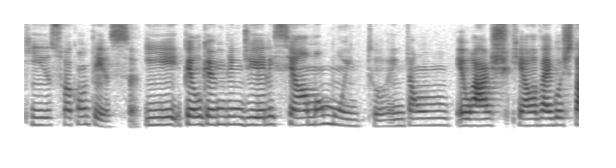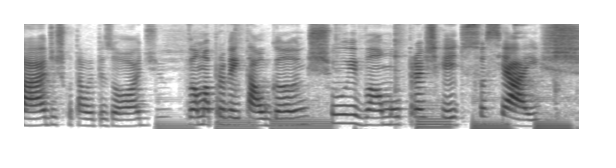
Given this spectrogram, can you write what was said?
que isso aconteça. E pelo que eu entendi, eles se amam muito. Então eu acho que ela vai gostar de escutar o episódio. Vamos aproveitar o gancho e vamos para as redes sociais.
